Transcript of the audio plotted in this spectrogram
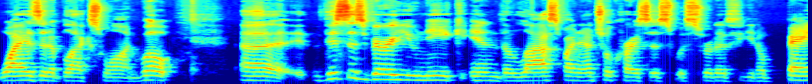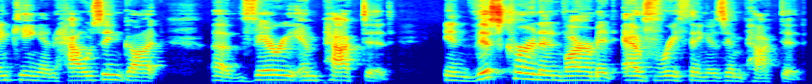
Why is it a black swan? Well, uh, this is very unique in the last financial crisis with sort of you know banking and housing got uh, very impacted. In this current environment everything is impacted.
